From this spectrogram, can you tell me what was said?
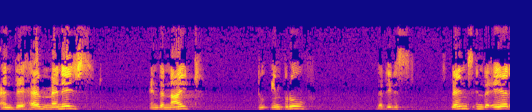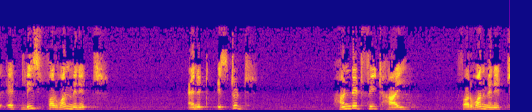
and they have managed in the night to improve that it is stands in the air at least for one minute and it stood hundred feet high for one minute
